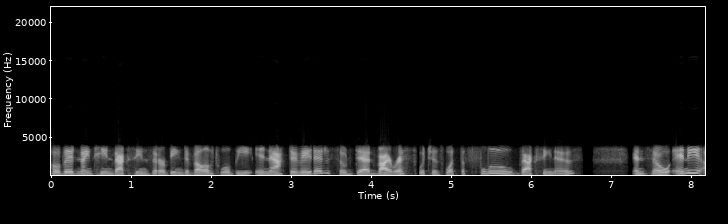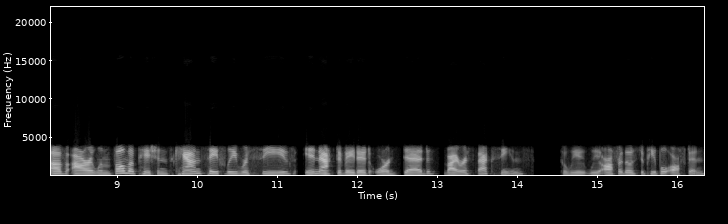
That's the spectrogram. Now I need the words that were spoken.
COVID 19 vaccines that are being developed will be inactivated, so dead virus, which is what the flu vaccine is. And so any of our lymphoma patients can safely receive inactivated or dead virus vaccines. So we, we offer those to people often.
